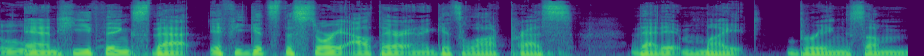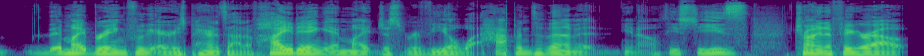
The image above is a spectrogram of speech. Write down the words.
Ooh. And he thinks that if he gets the story out there and it gets a lot of press, that it might bring some, it might bring Fukaeri's parents out of hiding. It might just reveal what happened to them. It, you know, he's, he's trying to figure out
